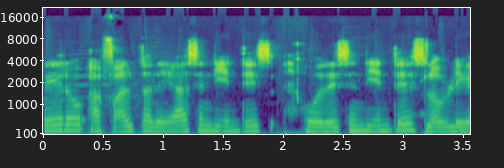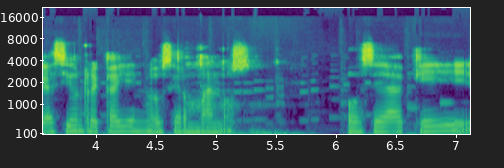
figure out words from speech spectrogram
pero a falta de ascendientes o descendientes la obligación recae en los hermanos. O sea que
